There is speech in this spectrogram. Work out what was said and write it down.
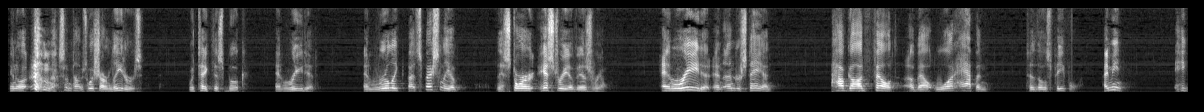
You know, sometimes wish our leaders would take this book and read it, and really, especially the histor- history of Israel, and read it and understand how God felt about what happened to those people. I mean, he,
